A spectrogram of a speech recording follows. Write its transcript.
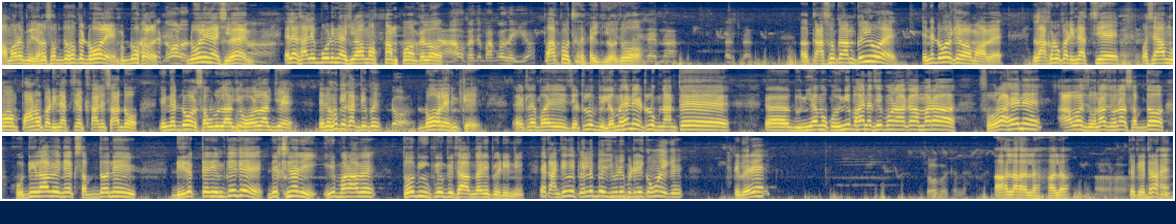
અમારો બીજાનો શબ્દ કે ડોળે ડોળ. ડોળ નાખ્યો એમ. એટલે ખાલી બોડી નાખ્યો આમાં આમાં પેલો આ વખતે પાકો થઈ ગયો. પાકો થઈ ગયો જુઓ. સાહેબના કાસું કામ કર્યું હોય એને ડોળ કહેવામાં આવે. લાકડું કાઢી નાખીએ પછી આમ આમ પાણો કાઢી નાખીએ ખાલી સાદો. એને ડોળ સવડું લાવજે હોળ લાવજે. એને શું કે કાંતિભાઈ? ડોળ. ડોળ એમ કે. એટલે ભાઈ જેટલું વિલંબ છે ને એટલું જ્ઞાન તે દુનિયામાં કોઈની પાસે નથી પણ આખા અમારા સોરા છે ને આવા જોના જોના શબ્દ હોદી લાવે ને એક શબ્દની ડિરેક્ટરી એમ કે કે ડિક્શનરી એ બનાવે તો બી ઉપયોગી થાય આવનારી પેઢીને. એ કાંતિભાઈ પહેલે બે જીવડી બેઠેલી કહું હોય કે? તે બેરે હાલા હાલા હાલો. કે તેતરા હે?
